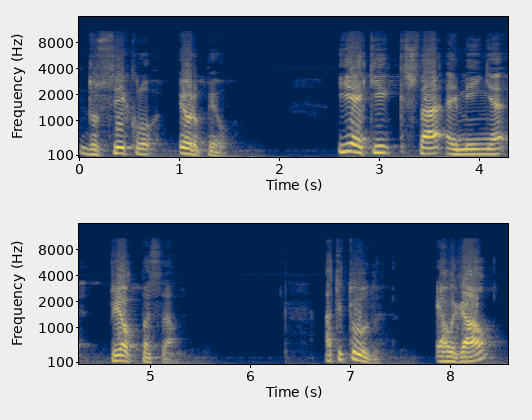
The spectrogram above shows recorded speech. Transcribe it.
do ciclo europeu. E é aqui que está a minha preocupação. A atitude é legal,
